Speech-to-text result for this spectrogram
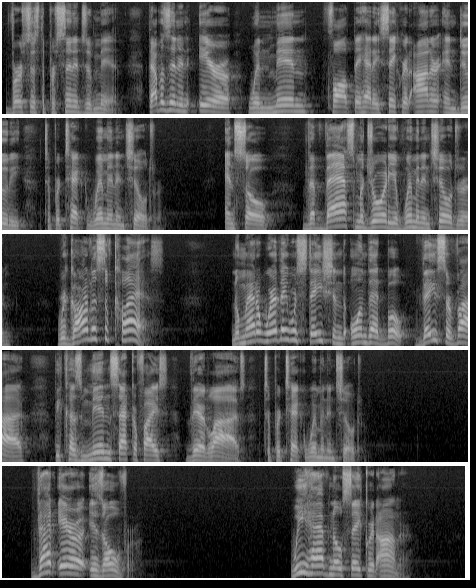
versus the percentage of men. That was in an era when men thought they had a sacred honor and duty to protect women and children. And so the vast majority of women and children, regardless of class, no matter where they were stationed on that boat, they survived because men sacrifice their lives to protect women and children. That era is over. We have no sacred honor.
